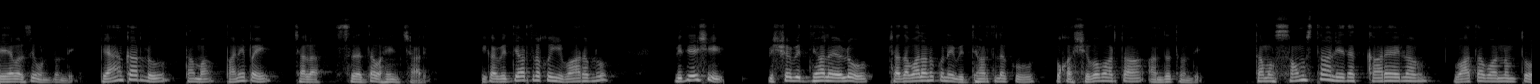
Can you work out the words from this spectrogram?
చేయవలసి ఉంటుంది. బ్యాంకర్లు తమ పనిపై చాలా శ్రద్ధ వహించాలి. ఇక విద్యార్థులకు ఈ వారంలో విదేశీ విశ్వవిద్యాలయాలు చదవాలనుకునే విద్యార్థులకు ఒక శుభవార్త అందుతుంది. తమ సంస్థ లేదా కార్యాలయం వాతావరణంతో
